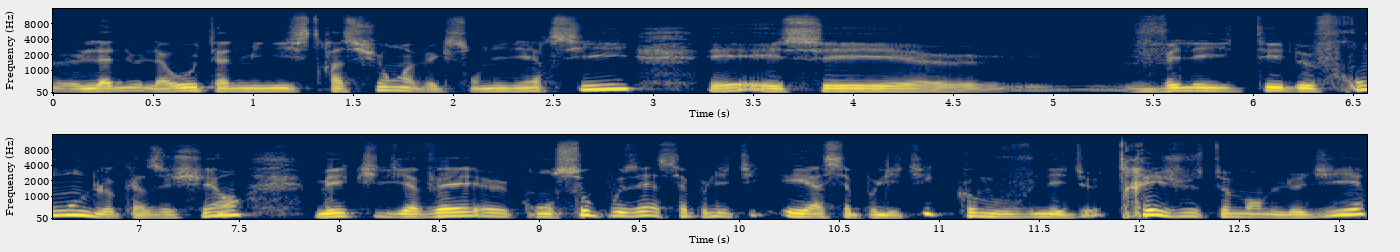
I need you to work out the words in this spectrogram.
euh, la, haute administration avec son inertie et, ses velléités de fronde, le cas échéant, mais qu'il y avait, euh, qu'on s'opposait à sa politique. Et à sa politique, comme vous venez très justement de le dire,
